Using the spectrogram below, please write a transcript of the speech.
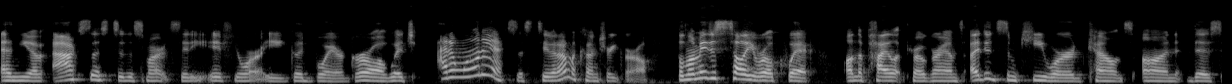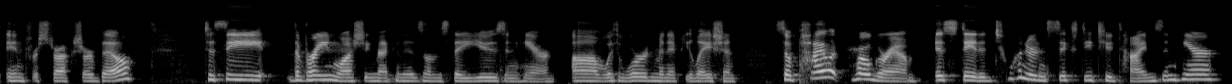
and you have access to the smart city if you're a good boy or girl, which I don't want access to, and I'm a country girl. But let me just tell you real quick on the pilot programs. I did some keyword counts on this infrastructure bill to see the brainwashing mechanisms they use in here um, with word manipulation. So, pilot program is stated 262 times in here,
